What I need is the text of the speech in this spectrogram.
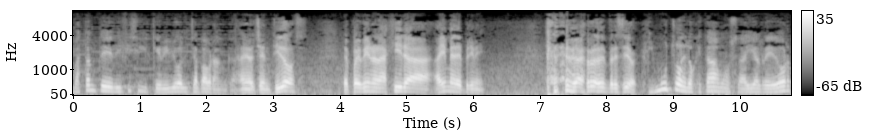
bastante difícil que vivió el Chapa Branca. Año 82, después vino una gira, ahí me deprimí, me agarró depresión. Y muchos de los que estábamos ahí alrededor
